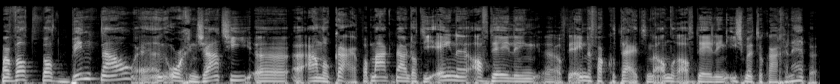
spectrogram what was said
Maar wat, wat bindt nou een organisatie uh, aan elkaar? Wat maakt nou dat die ene afdeling. Of de ene faculteit en de andere afdeling iets met elkaar gaan hebben?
